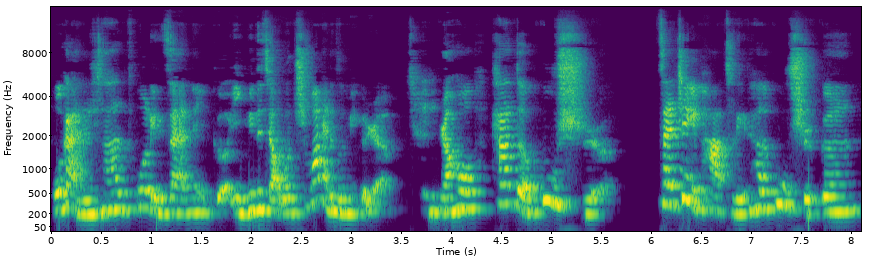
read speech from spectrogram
我感觉是他是脱离在那个隐秘的角落之外的这么一个人。然后他的故事在这一 part 里，他的故事跟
